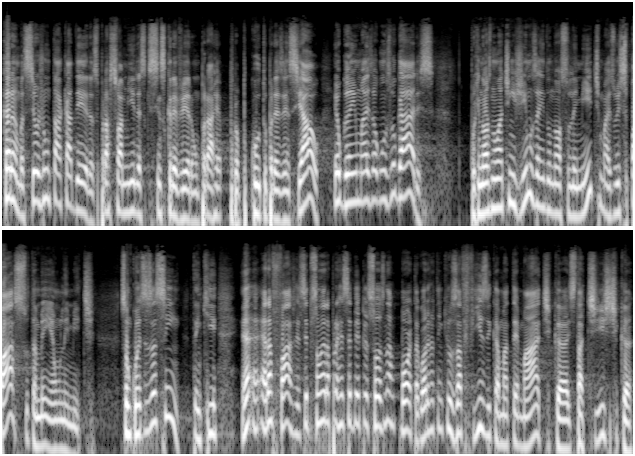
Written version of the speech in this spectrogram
Caramba, se eu juntar cadeiras para as famílias que se inscreveram para o culto presencial, eu ganho mais alguns lugares. Porque nós não atingimos ainda o nosso limite, mas o espaço também é um limite. São coisas assim. Tem que é, é, era fácil. A recepção era para receber pessoas na porta. Agora já tem que usar física, matemática, estatística.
